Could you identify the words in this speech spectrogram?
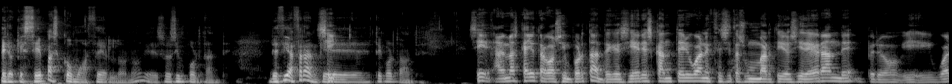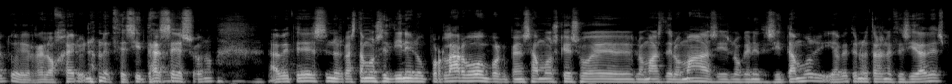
Pero que sepas cómo hacerlo, ¿no? Eso es importante. Decía Fran que te he cortado antes. Sí, además que hay otra cosa importante, que si eres cantero igual necesitas un martillo así de grande, pero igual tú eres relojero y no necesitas eso, ¿no? A veces nos gastamos el dinero por largo porque pensamos que eso es lo más de lo más y es lo que necesitamos y a veces nuestras necesidades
